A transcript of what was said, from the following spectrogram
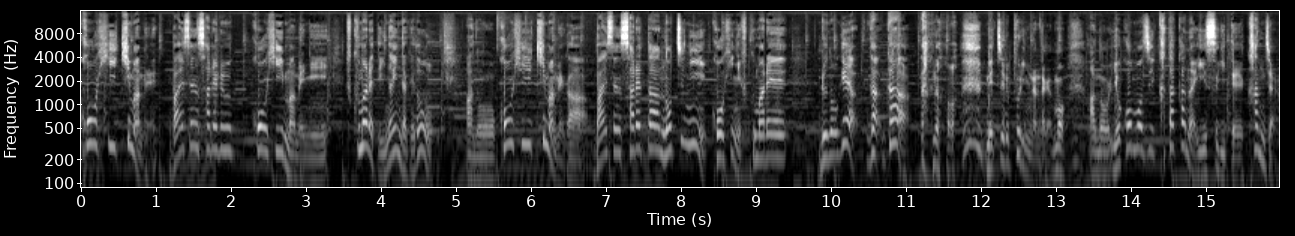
コーヒー木豆焙煎されるコーヒー豆に含まれていないんだけどあのコーヒー木豆が焙煎された後にコーヒーに含まれるのがががあの メチルプリンなんだけどもあの横文字カタカナ言いすぎて噛んじゃう。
